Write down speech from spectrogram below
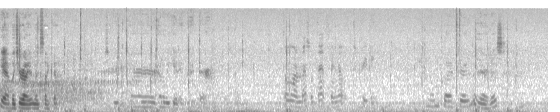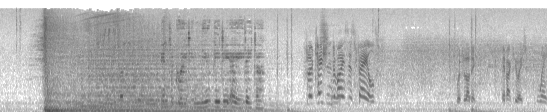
Yeah, but you're right. It looks like a. How do we get it? Right there. Don't want to mess with that thing. That looks creepy. Look like there. There it is. Integrating new PDA data. Flotation devices failed. We're flooding. Evacuate. Wait.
